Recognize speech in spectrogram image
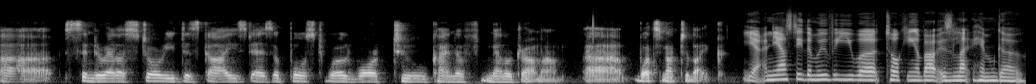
uh, Cinderella story disguised as a post World War II kind of melodrama. Uh, what's not to like? Yeah, and Yazdi, the movie you were talking about is Let Him Go.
